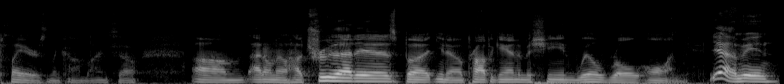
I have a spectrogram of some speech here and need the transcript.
players in the combine. So um, I don't know how true that is, but you know, propaganda machine will roll on. Yeah, I mean,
